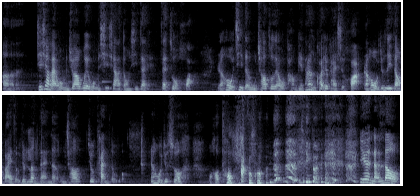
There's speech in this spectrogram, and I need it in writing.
呃，接下来我们就要为我们写下的东西在在作画。然后我记得吴超坐在我旁边，他很快就开始画，然后我就是一张白纸，我就愣在那，吴超就看着我，然后我就说，我好痛苦，因为因为难道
